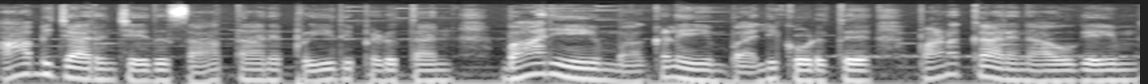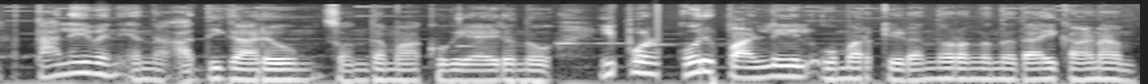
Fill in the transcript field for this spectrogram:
ആഭിചാരം ചെയ്ത് സാത്താനെ പ്രീതിപ്പെടുത്താൻ ഭാര്യയെയും മകളെയും ബലി കൊടുത്ത് പണക്കാരനാവുകയും തലവൻ എന്ന അധികാരവും സ്വന്തമാക്കുകയായിരുന്നു. ഇപ്പോൾ ഒരു പള്ളിയിൽ ഉമർ കിടന്നുറങ്ങുന്നതായി കാണാം.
